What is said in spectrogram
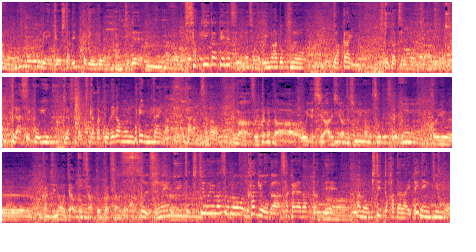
あの勉強したりというような感じで、あの先駆けですよねその今時の若い人たちのがあの暮らしこういう暮らしとか生き方これが問題みたいな感じの。今そういった方多いですしある種私も今もそうですけれども、そういう感じのじゃあお父さんとお母さんだったん。そうですね、で一応父親はその家業が酒屋だったんであのきちっと働いて年金も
